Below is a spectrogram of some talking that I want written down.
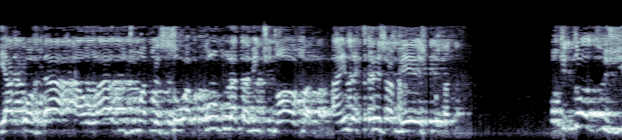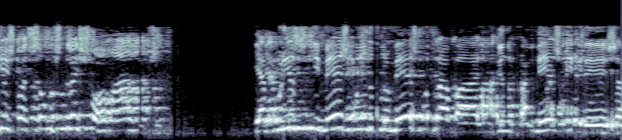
e acordar ao lado de uma pessoa completamente nova, ainda que seja a mesma. Porque todos os dias nós somos transformados. E é por isso que, mesmo indo para o mesmo trabalho, indo para a mesma igreja,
